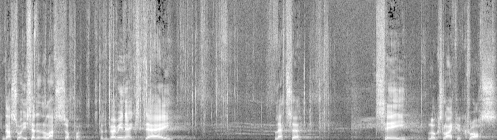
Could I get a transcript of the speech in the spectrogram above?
And that's what he said at the Last Supper. But the very next day, letter T looks like a cross.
